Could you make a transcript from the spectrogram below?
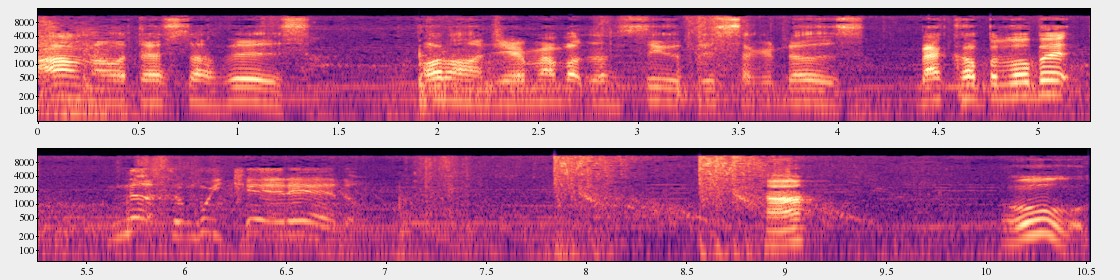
I don't know what that stuff is. Hold on, Jeremy. I'm about to see what this sucker does. Back up a little bit. Nothing we can't handle. Huh? Ooh.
